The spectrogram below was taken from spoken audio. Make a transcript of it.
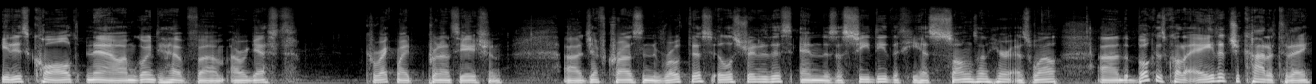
It is called, now I'm going to have um, our guest correct my pronunciation. Uh, Jeff Crossan wrote this, illustrated this, and there's a CD that he has songs on here as well. Uh, the book is called Aida Chicada today.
